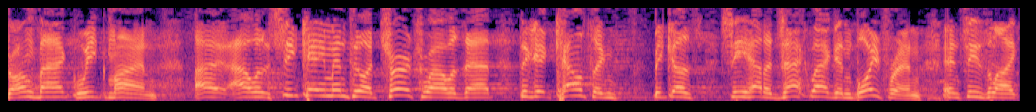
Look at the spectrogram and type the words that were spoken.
Strong back, weak mind. I, I was. She came into a church where I was at to get counseling because she had a jackwagon boyfriend, and she's like,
